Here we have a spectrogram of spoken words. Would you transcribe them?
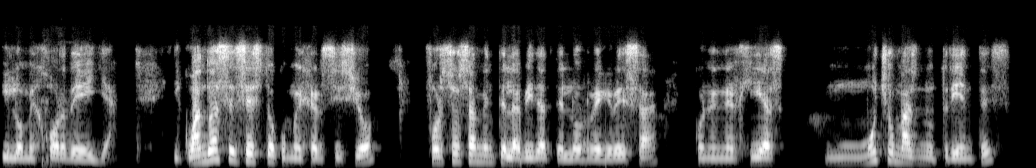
y lo mejor de ella. Y cuando haces esto como ejercicio, forzosamente la vida te lo regresa con energías mucho más nutrientes,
